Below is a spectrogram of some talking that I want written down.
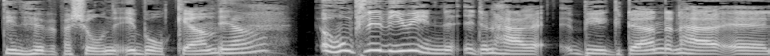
din huvudperson i boken. Ja. Hon kliver ju in i den här bygden, den här, eh,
